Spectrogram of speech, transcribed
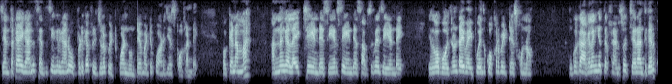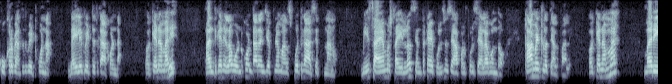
చింతకాయ కానీ చింతచిగురు కానీ ఒప్పటిగా ఫ్రిడ్జ్లో పెట్టుకోండి. ఉంటే మట్టి పాడు చేసుకోకండి. ఓకేనమ్మా? అందంగా లైక్ చేయండి షేర్ చేయండి సబ్స్క్రైబ్ చేయండి. ఇదిగో భోజనం టైం అయిపోయింది కుక్కర్ పెట్టేసుకున్నాం. ఇంకొక అగలంగా ఇద్దరు ఫ్రెండ్స్ వచ్చారు అందుకని కుక్కర్ పెద్దది పెట్టుకున్నా. డైలీ పెట్టేది కాకుండా. ఓకేనా మరి? అందుకని ఇలా వండుకుంటారని చెప్పి నేను మనస్ఫూర్తిగా ఆశిస్తున్నాను. మీ సాయం స్టైల్లో చింతకాయ పులుసు చేపల పులుసు ఎలాగుందో కామెంట్లో తెలపాలి. ఓకేనమ్మా? మరి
